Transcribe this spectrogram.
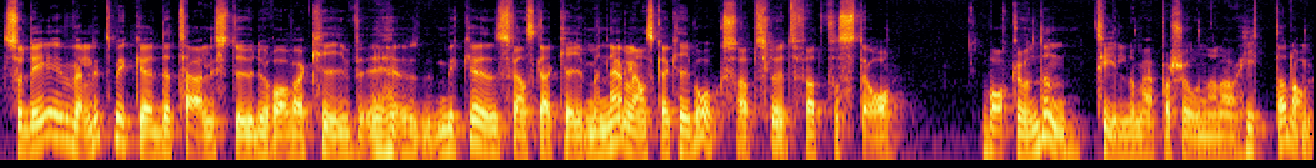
Så det är väldigt mycket detaljstudier av arkiv, eh, mycket svenska arkiv men nederländska arkiv också absolut för att förstå bakgrunden till de här personerna och hitta dem.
